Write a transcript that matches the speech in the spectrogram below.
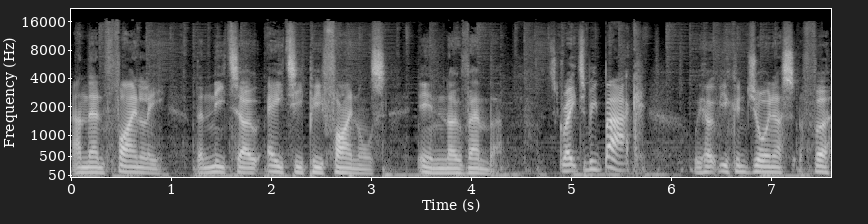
and then finally, the Nitto ATP Finals in November. It's great to be back. We hope you can join us for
